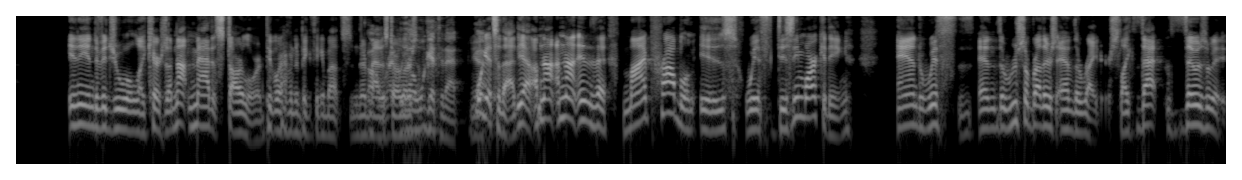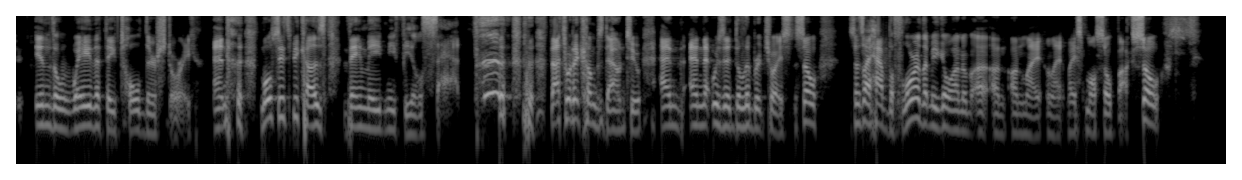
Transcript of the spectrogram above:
any individual like characters. I'm not mad at Star Lord. People are having a big thing about they're Oh, mad at right, Star well, Lord. we'll get to that. Yeah. We'll get to that. Yeah, I'm not. I'm not into that. My problem is with Disney marketing and with and the Russo brothers and the writers like that. Those in the way that they told their story, and mostly it's because they made me feel sad. That's what it comes down to, and and that was a deliberate choice. So since I have the floor, let me go on uh, on, on my, my my small soapbox. So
